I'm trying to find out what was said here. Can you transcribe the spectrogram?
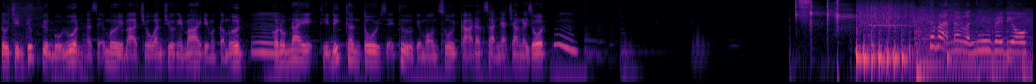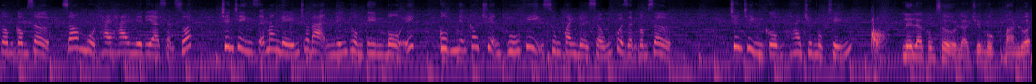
Tôi chính thức tuyên bố luôn là sẽ mời bà chầu ăn trưa ngày mai để mà cảm ơn. Ừ. Còn hôm nay ấy, thì đích thân tôi sẽ thử cái món xôi cá đặc sản Nha Trang này rồi. Ừ. bạn đang lắng nghe radio Cơm Công Sở do 122 Media sản xuất. Chương trình sẽ mang đến cho bạn những thông tin bổ ích cùng những câu chuyện thú vị xung quanh đời sống của dân công sở. Chương trình gồm hai chuyên mục chính. Lê La Công Sở là chuyên mục bàn luận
